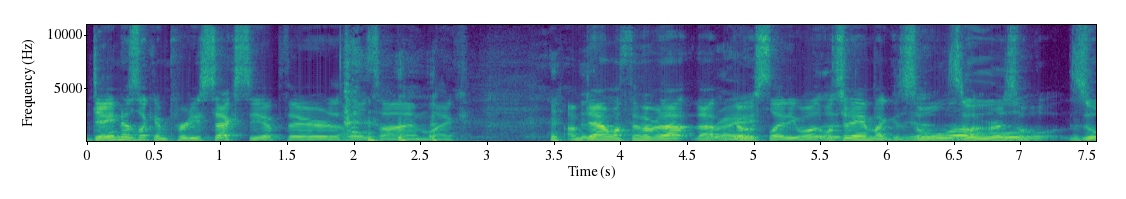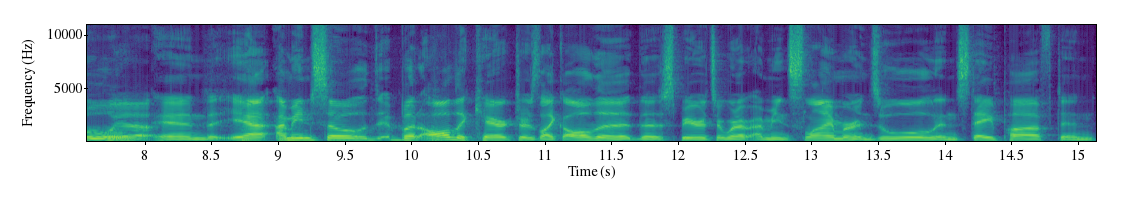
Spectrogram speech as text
Dana's looking pretty sexy up there the whole time. like, I'm down with whoever that, that Right. ghost lady was. What's her name? Like Zula or Zuul? Zuul, yeah. and yeah, I mean, so but all the characters, like all the the spirits or whatever. I mean, Slimer and Zuul and Stay Puft and.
